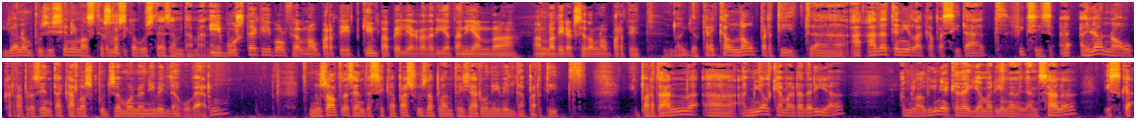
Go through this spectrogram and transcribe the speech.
jo no em posicioni en els termes Escolti, que vostès em demanen. I vostè què hi vol fer al nou partit? Quin paper li agradaria tenir en la, en la direcció del nou partit? No, jo crec que el nou partit eh, ha, ha de tenir la capacitat, fixis, a- allò nou que representa Carles Puigdemont a nivell de govern, nosaltres hem de ser capaços de plantejar-ho a nivell de partit. I, per tant, eh, a mi el que m'agradaria, amb la línia que deia Marina Llançana, és que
